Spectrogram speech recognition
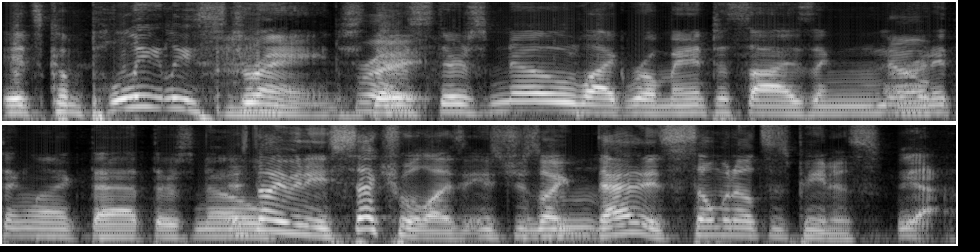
it's completely strange. Right. There's there's no like romanticizing No. or anything like that. There's no It's not even any sexualizing. It's just like mm-hmm. that is someone else's penis. Yeah.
